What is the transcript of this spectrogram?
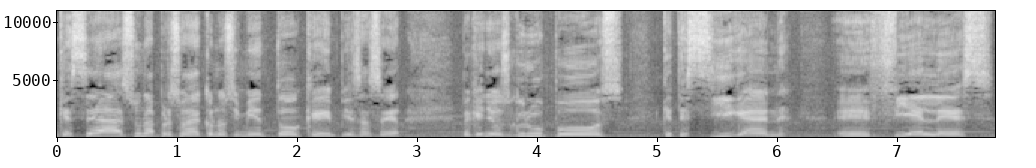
que seas una persona de conocimiento que empieza a hacer pequeños grupos, que te sigan, eh, fieles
